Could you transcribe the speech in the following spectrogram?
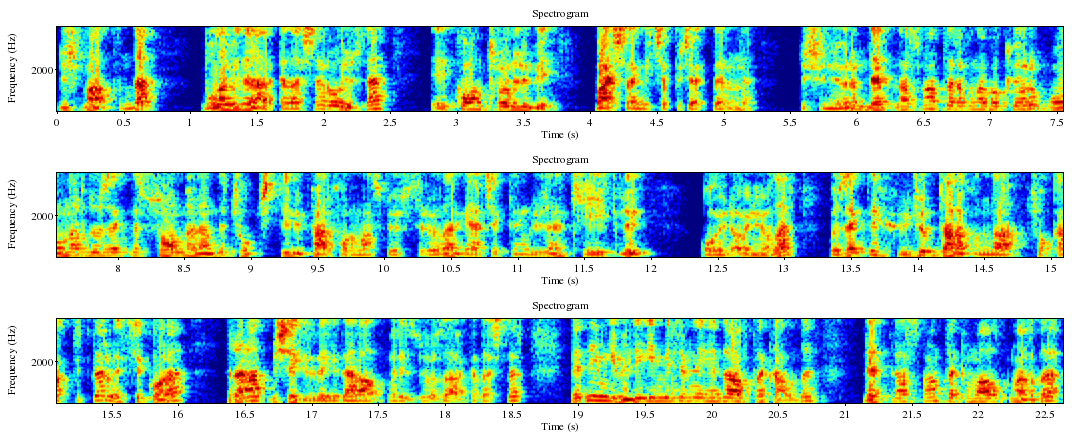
düşme hattında bulabilir arkadaşlar. O yüzden e, kontrollü bir başlangıç yapacaklarını düşünüyorum. Deplasman tarafına bakıyorum. Onlar da özellikle son dönemde çok ciddi bir performans gösteriyorlar. Gerçekten güzel, keyifli oyun oynuyorlar. Özellikle hücum tarafında çok aktifler ve skora rahat bir şekilde giden Alkmaar izliyoruz arkadaşlar. Dediğim gibi ligin bitimine 7 hafta kaldı. Deplasman takımı Alkmaar'da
